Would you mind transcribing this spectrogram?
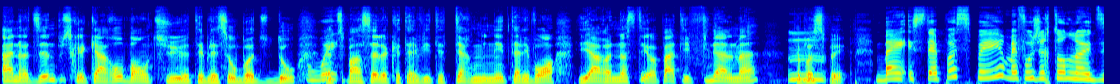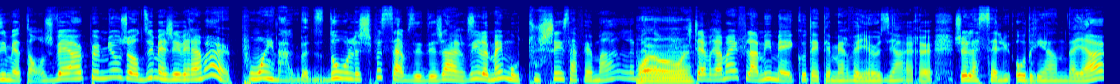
anodines, puisque Caro, bon, tu t'es blessé au bas du dos. Oui. Tu pensais là, que ta vie était terminée, tu allé voir hier un ostéopathe et finalement, c'est pas si pire. Ben, c'était pas si pire, mais faut que j'y retourne lundi, mettons. Je vais un peu mieux aujourd'hui, mais j'ai vraiment un point dans le bas du dos. Là. Je sais pas si ça vous est déjà arrivé. Là. Même au toucher, ça fait mal. là, Ouais, ouais, ouais. J'étais vraiment inflammée, mais écoute, elle était merveilleuse hier. Euh, je la salue, Audriane, d'ailleurs.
